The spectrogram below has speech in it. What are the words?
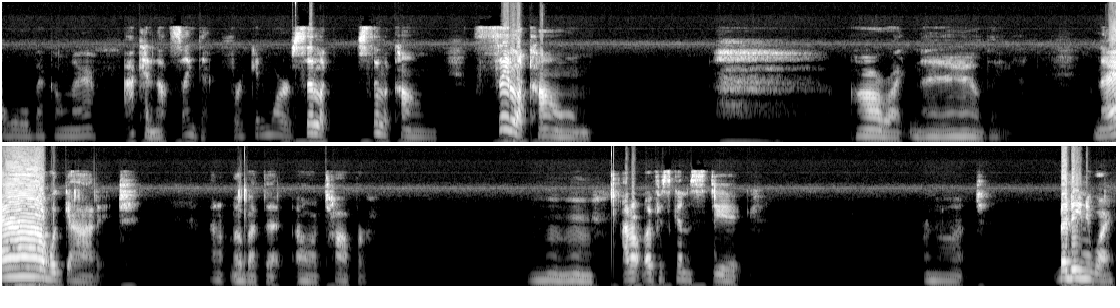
oil back on there. I cannot say that freaking word. Silic silicone. Silicone. All right, now then. Now we got it. I don't know about that uh, topper. Mm -hmm. I don't know if it's going to stick or not. But anyway,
